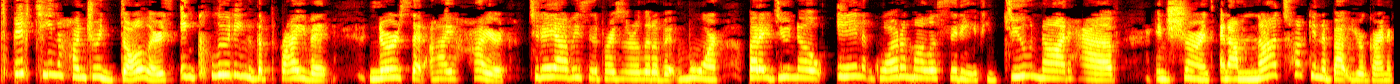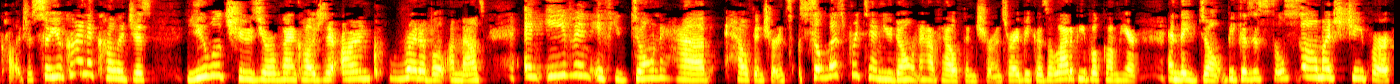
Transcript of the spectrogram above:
$1,500, including the private nurse that I hired. Today, obviously, the prices are a little bit more, but I do know in Guatemala City, if you do not have insurance, and I'm not talking about your gynecologist. So, your gynecologist you will choose your own gynecologist. There are incredible amounts. And even if you don't have health insurance, so let's pretend you don't have health insurance, right? Because a lot of people come here and they don't because it's still so much cheaper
